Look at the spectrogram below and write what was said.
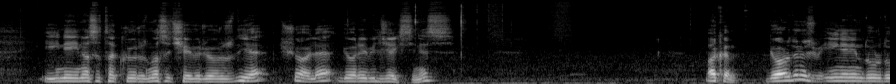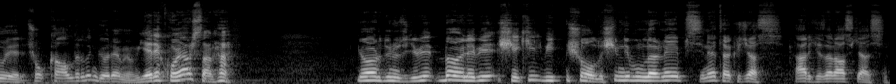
iğneyi nasıl takıyoruz, nasıl çeviriyoruz diye şöyle görebileceksiniz. Bakın gördünüz mü iğnenin durduğu yeri. Çok kaldırdın göremiyorum. Yere koyarsan ha. Gördüğünüz gibi böyle bir şekil bitmiş oldu. Şimdi bunların hepsine takacağız. Herkese rast gelsin.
